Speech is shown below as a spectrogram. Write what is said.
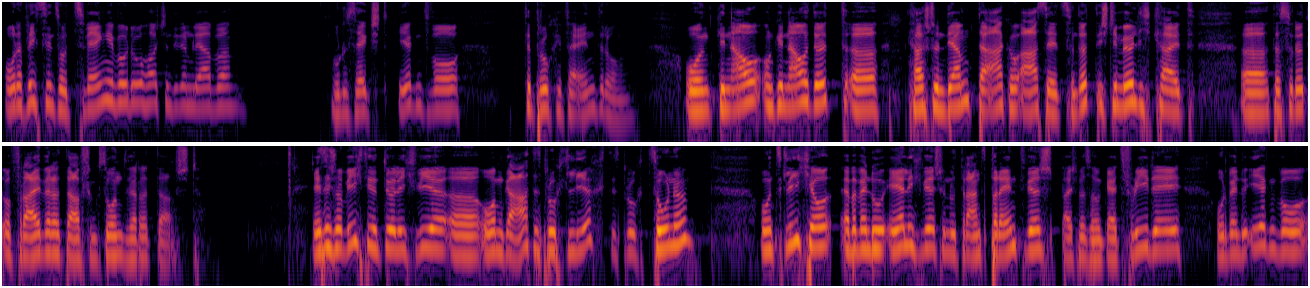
Oder vielleicht sind es so Zwänge, wo du hast in deinem Leben, wo du sagst, irgendwo, da brauche ich Veränderung. Und genau, und genau dort äh, kannst du in dem Tag auch ansetzen. Und dort ist die Möglichkeit, äh, dass du dort auch frei werden darfst und gesund werden darfst. Es ist auch wichtig natürlich, wie äh, auch im Garten, es braucht Licht, es braucht Sonne. Und das Gleiche, aber wenn du ehrlich wirst und du transparent wirst, beispielsweise ein Get Free Day, oder wenn du irgendwo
